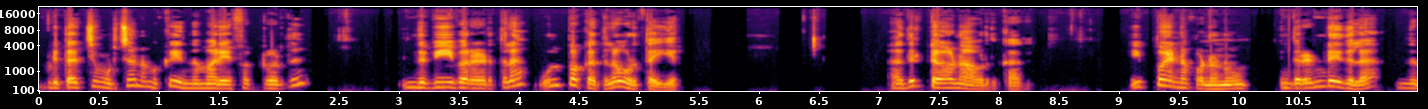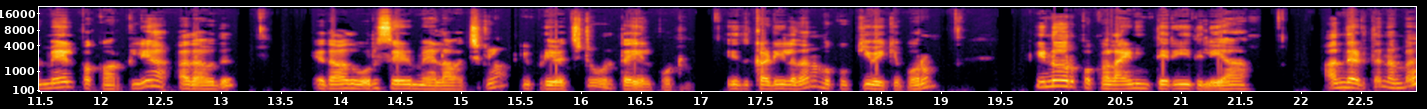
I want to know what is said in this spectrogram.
இப்படி தைச்சு முடித்தா நமக்கு இந்த மாதிரி எஃபெக்ட் வருது. இந்த வீவர் இடத்துல உள்பக்கத்தில் ஒரு தையல். அது டேர்ன் ஆகுறதுக்காக இப்போ என்ன பண்ணணும்? இந்த ரெண்டு இதில் இந்த மேல் பக்கம் இருக்கு இல்லையா? அதாவது ஏதாவது ஒரு சைடு மேலாக வச்சுக்கலாம். இப்படி வச்சுட்டு ஒரு தையல் போட்டுரும் இது கடியில் தான் நம்ம குக்கி வைக்க போகிறோம் இன்னொரு பக்கம் லைனிங் தெரியுது இல்லையா? அந்த இடத்த நம்ம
